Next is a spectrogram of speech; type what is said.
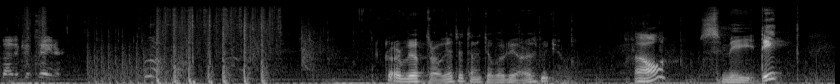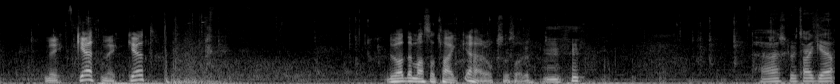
By the container. Klarade vi uppdraget utan att jag behövde göra så mycket. Ja, Smidigt! mycket, mycket. Du hade massa taggar här också sa du? Här ska vi tagga.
